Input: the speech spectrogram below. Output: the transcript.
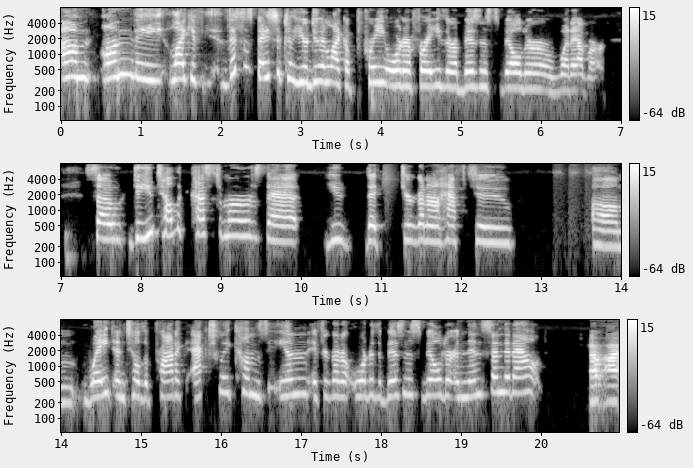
Um, on the, like, if this is basically you're doing like a pre-order for either a business builder or whatever. So do you tell the customers that you, that you're gonna have to um, wait until the product actually comes in if you're going to order the business builder and then send it out? I,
